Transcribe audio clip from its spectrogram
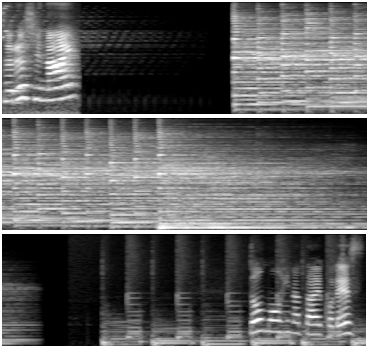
するしない？どうも、ひなたあいこです。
